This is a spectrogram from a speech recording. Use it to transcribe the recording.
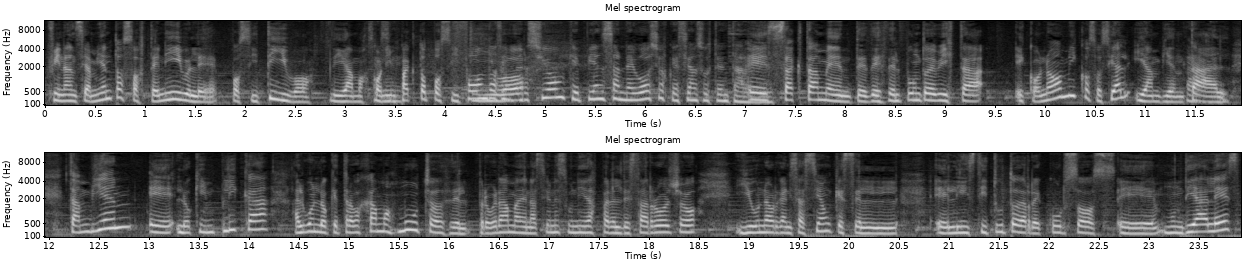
financiamiento sostenible, positivo, digamos, con impacto positivo. Fondos de inversión que piensan negocios que sean sustentables. Exactamente, desde el punto de vista económico, social y ambiental. También eh, lo que implica algo en lo que trabajamos mucho desde el Programa de Naciones Unidas para el Desarrollo y una organización que es el, Instituto de Recursos eh, Mundiales,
